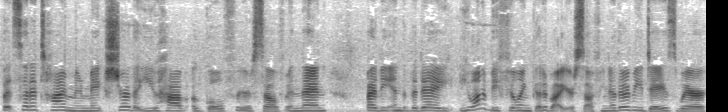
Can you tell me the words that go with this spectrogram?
but set a time and make sure that you have a goal for yourself. And then by the end of the day, you want to be feeling good about yourself. You know, there'll be days where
